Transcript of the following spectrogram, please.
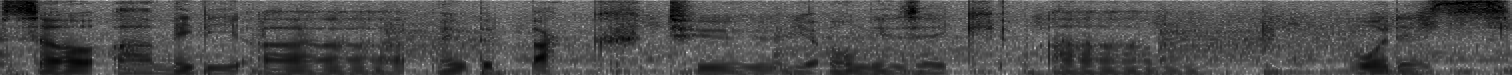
so uh, maybe uh, maybe back to your own music. Um, what is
